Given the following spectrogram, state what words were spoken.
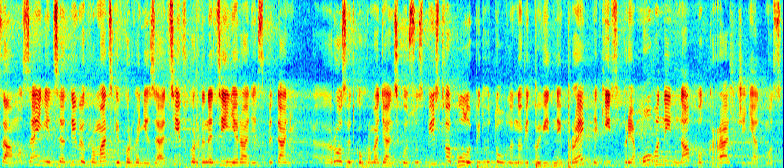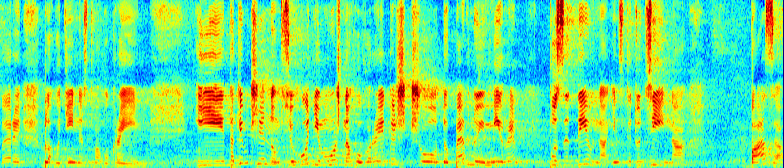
само за ініціативи громадських організацій в координаційній раді з питань розвитку громадянського суспільства було підготовлено відповідний проект, який спрямований на покращення атмосфери благодійництва в Україні. І таким чином сьогодні можна говорити, що до певної міри позитивна інституційна база,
